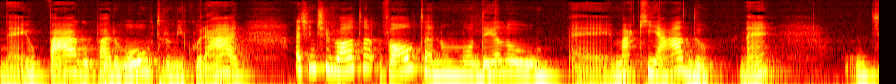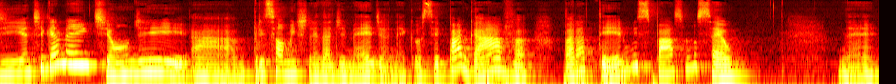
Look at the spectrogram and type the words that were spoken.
né, eu pago para o outro me curar, a gente volta, volta num modelo é, maquiado né? De antigamente, onde, ah, principalmente na Idade Média, né, que você pagava para ter um espaço no céu, né?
